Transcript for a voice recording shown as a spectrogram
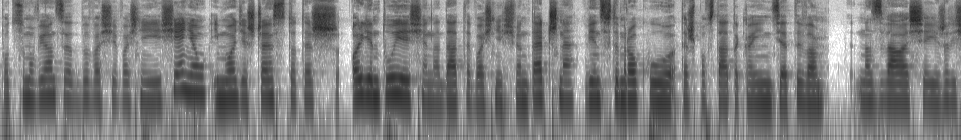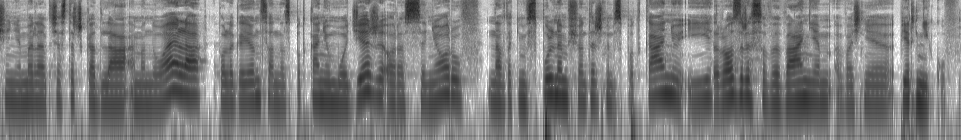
podsumowujące odbywa się właśnie jesienią i młodzież często też orientuje się na daty właśnie świąteczne, więc w tym roku też powstała taka inicjatywa Nazywała się, jeżeli się nie mylę, Ciasteczka dla Emanuela, polegająca na spotkaniu młodzieży oraz seniorów na takim wspólnym świątecznym spotkaniu i rozrysowywaniem właśnie pierników.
